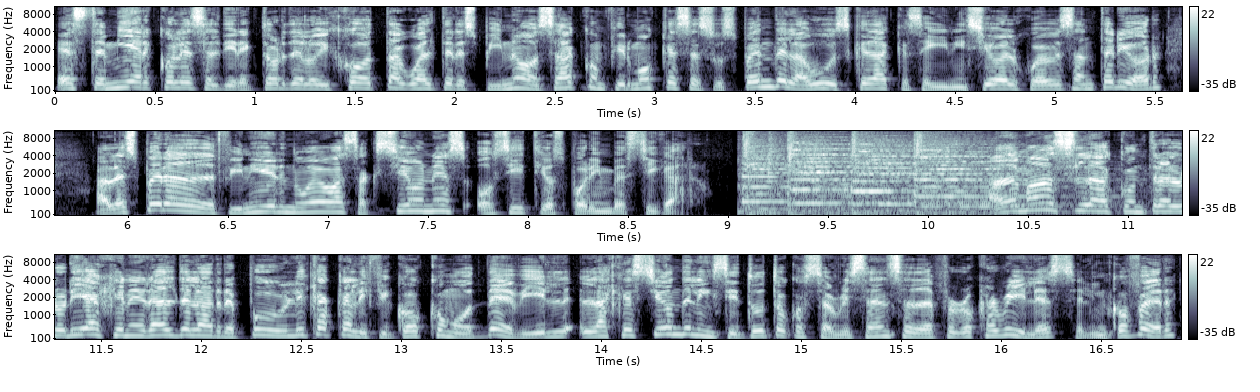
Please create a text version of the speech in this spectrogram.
Este miércoles, el director del OIJ, Walter Espinosa, confirmó que se suspende la búsqueda que se inició el jueves anterior a la espera de definir nuevas acciones o sitios por investigar. Además, la Contraloría General de la República calificó como débil la gestión del Instituto Costarricense de Ferrocarriles, el INCOFER,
